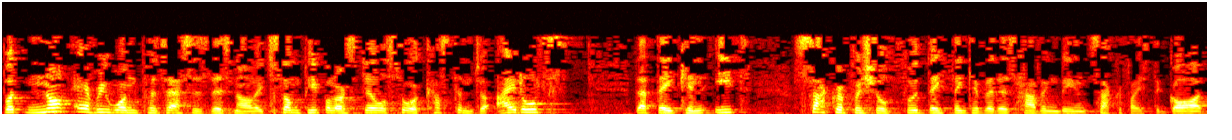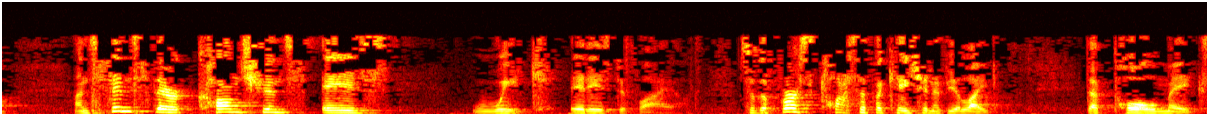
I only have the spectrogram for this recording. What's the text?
But not everyone possesses this knowledge. Some people are still so accustomed to idols that they can eat sacrificial food. They think of it as having been sacrificed to God. And since their conscience is weak, it is defiled. So the first classification, if you like, that Paul makes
